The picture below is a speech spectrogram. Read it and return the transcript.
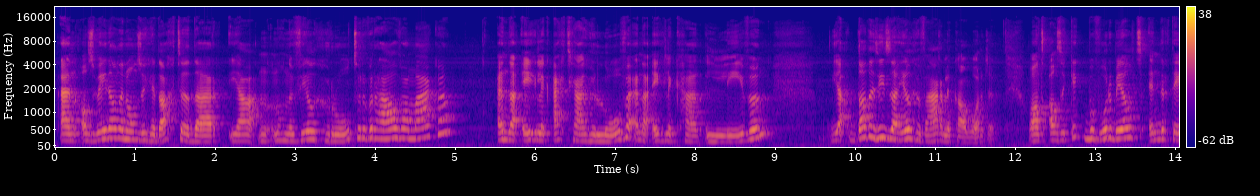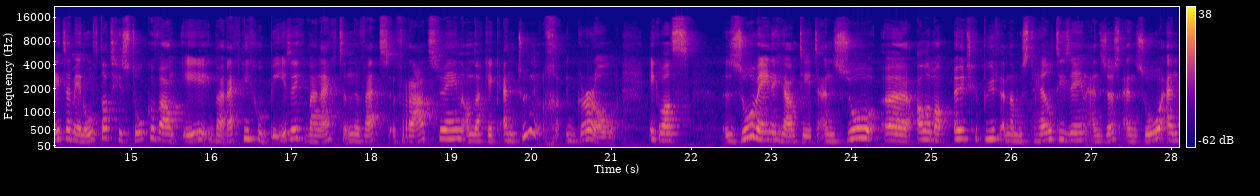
En als wij dan in onze gedachten daar ja, nog een veel groter verhaal van maken en dat eigenlijk echt gaan geloven en dat eigenlijk gaan leven, ja, dat is iets dat heel gevaarlijk kan worden. Want als ik bijvoorbeeld in de tijd in mijn hoofd had gestoken van hé, ik ben echt niet goed bezig, ik ben echt een vet vraatzwijn, omdat ik... En toen, girl, ik was zo weinig aan het eten en zo uh, allemaal uitgepuurd en dat moest healthy zijn en zus en zo. En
